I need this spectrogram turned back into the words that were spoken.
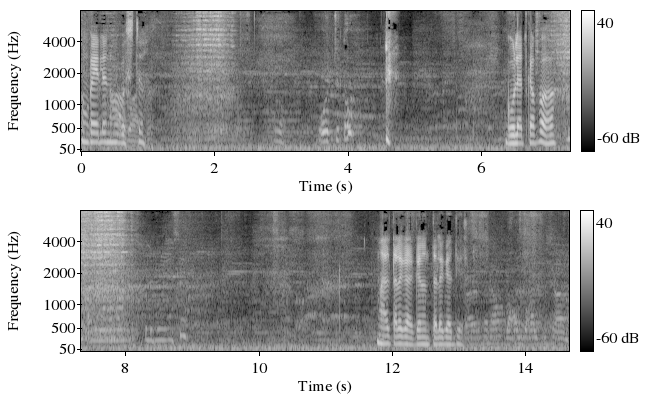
Kung kailan mo gusto. Ocho to? Gulat ka pa, ha? Eh. Mahal talaga. Ganun talaga, dear. Parang na lang bakal-bakal po sa ano.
